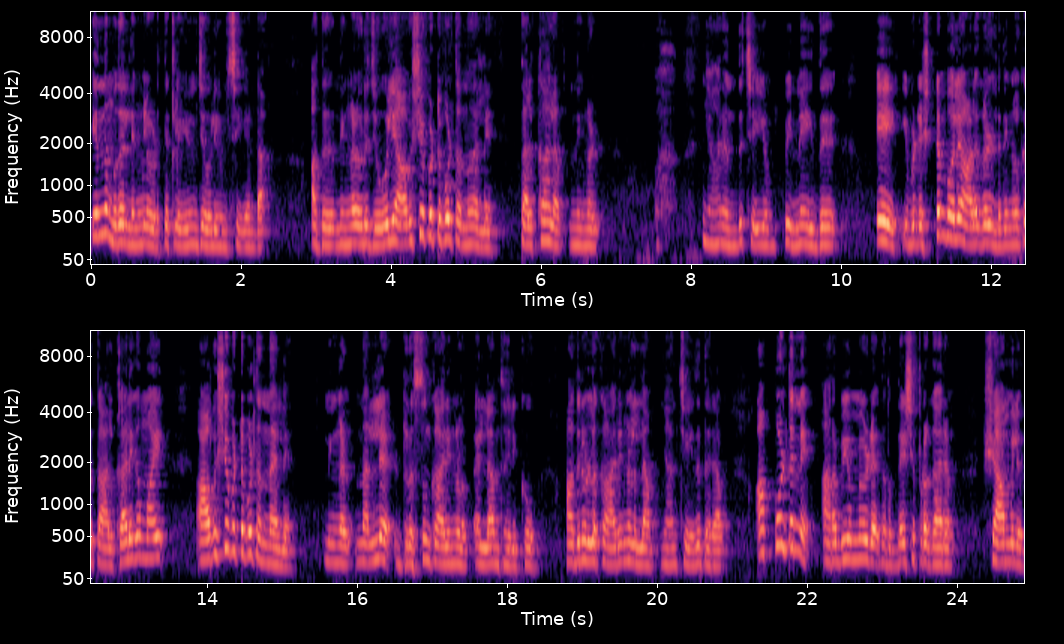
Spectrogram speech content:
ഇന്ന് മുതൽ നിങ്ങൾ ഇവിടുത്തെ ക്ലീൻ ജോലിയും ചെയ്യേണ്ട. അത് നിങ്ങൾ ഒരു ജോലി ആവശ്യപ്പെട്ടപ്പോൾ തന്നതല്ലേ. തൽക്കാലം നിങ്ങൾ ഞാൻ എന്ത് ചെയ്യും? പിന്നെ ഇത്. ഏയ് ഇവിടെ ഇഷ്ടം പോലെ ആളുകളുണ്ട്. നിങ്ങൾക്ക് താൽക്കാലികമായി ആവശ്യപ്പെട്ടപ്പോൾ തന്നതല്ലേ. നിങ്ങൾ നല്ല ഡ്രസ്സും കാര്യങ്ങളും എല്ലാം ധരിക്കൂ. അതിനുള്ള കാര്യങ്ങളെല്ലാം ഞാൻ ചെയ്തു തരാം. അപ്പോൾ തന്നെ അറബിയമ്മയുടെ നിർദ്ദേശപ്രകാരം ഷാമിലും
